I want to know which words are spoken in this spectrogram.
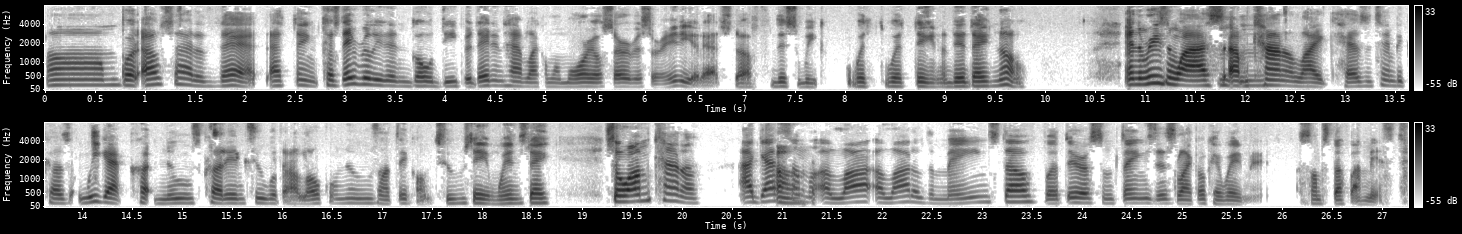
Um, but outside of that, I think because they really didn't go deeper, they didn't have like a memorial service or any of that stuff this week with with Dina, did they? No. And the reason why I, am kind of like hesitant because we got cut news cut into with our local news, I think on Tuesday and Wednesday. So I'm kind of I got oh. some a lot a lot of the main stuff, but there are some things that's like, okay, wait a minute, some stuff I missed.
